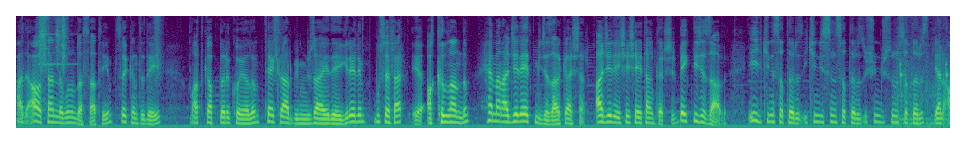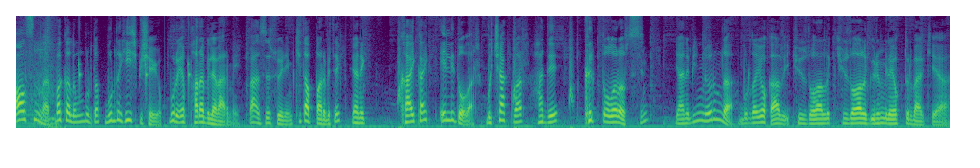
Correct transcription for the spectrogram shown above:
Hadi al sen de bunu da satayım. Sıkıntı değil. Matkapları koyalım. Tekrar bir müzayedeye girelim. Bu sefer e, akıllandım. Hemen acele etmeyeceğiz arkadaşlar. Acele işe şeytan karışır. Bekleyeceğiz abi. İlkini satarız, ikincisini satarız, üçüncüsünü satarız. Yani alsınlar. Bakalım burada. Burada hiçbir şey yok. Buraya para bile vermeyin. Ben size söyleyeyim. Kitap var bir tek. Yani kaykay 50 dolar. Bıçak var. Hadi 40 dolar olsun. Yani bilmiyorum da burada yok abi 200 dolarlık 200 dolarlık ürün bile yoktur belki ya.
